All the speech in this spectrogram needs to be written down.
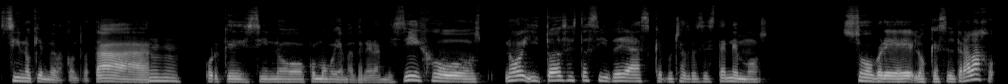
si no, ¿quién me va a contratar? Porque si no, ¿cómo voy a mantener a mis hijos? ¿No? Y todas estas ideas que muchas veces tenemos sobre lo que es el trabajo.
